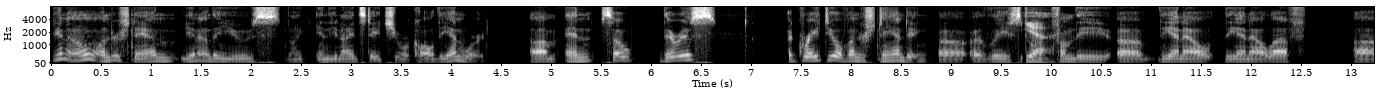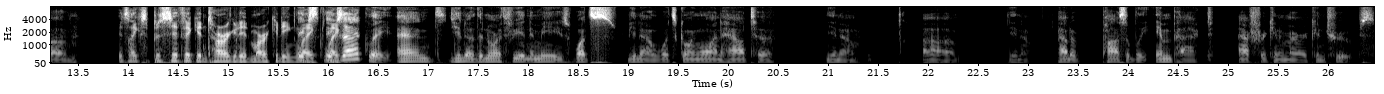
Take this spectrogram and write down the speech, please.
you know understand you know they use like in the United States you were called the N word, um, and so there is a great deal of understanding, uh, at least um, from the uh, the NL the NLF. Um, It's like specific and targeted marketing, like Ex- like exactly, and you know the North Vietnamese. What's you know what's going on? How to, you know, uh, you know how to possibly impact African American troops.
